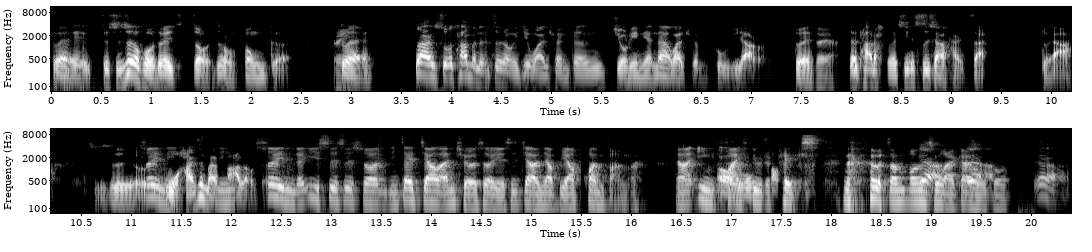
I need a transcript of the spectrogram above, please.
对，就是热火队走这种风格。对。虽然说他们的阵容已经完全跟九零年代完全不一样了。对对啊，但他的核心思想还在，对啊，就是所以我还是蛮 follow 的。所以你的意思是说，你在教篮球的时候也是叫人家不要换防嘛，然后硬 fight through the picks，然后中锋出来盖火锅。对啊，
